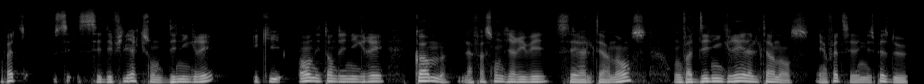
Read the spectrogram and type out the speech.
en fait, c'est des filières qui sont dénigrées et qui, en étant dénigrées, comme la façon d'y arriver, c'est l'alternance, on va dénigrer l'alternance. Et en fait, c'est une espèce de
